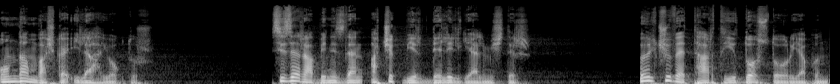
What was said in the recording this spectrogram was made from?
ondan başka ilah yoktur. Size Rabbinizden açık bir delil gelmiştir. Ölçü ve tartıyı dosdoğru yapın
